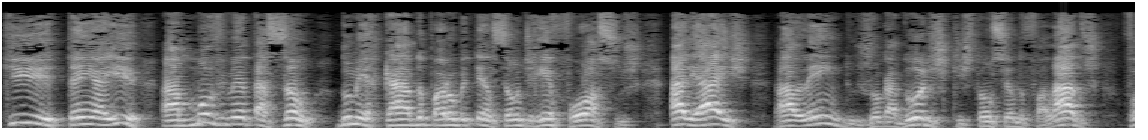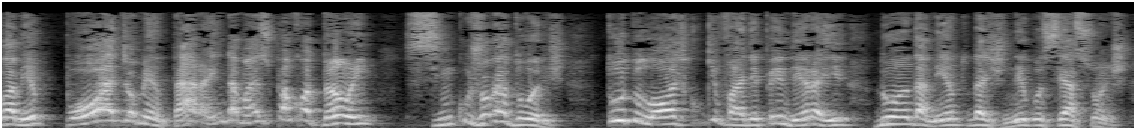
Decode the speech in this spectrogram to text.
que tem aí a movimentação do mercado para obtenção de reforços. Aliás, além dos jogadores que estão sendo falados, o Flamengo pode aumentar ainda mais o pacotão, hein? Cinco jogadores. Tudo lógico que vai depender aí do andamento das negociações.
